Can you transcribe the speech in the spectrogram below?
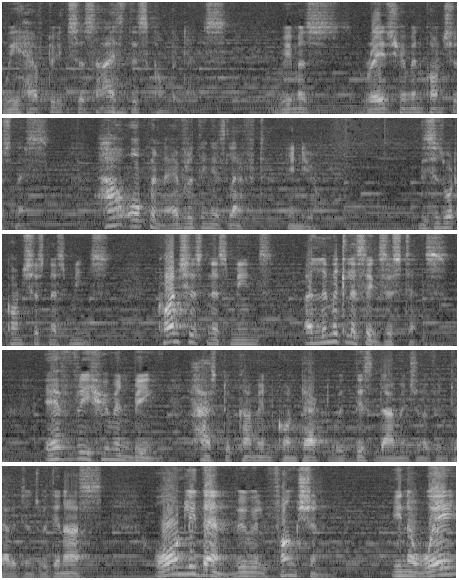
We have to exercise this competence. We must raise human consciousness. How open everything is left in you. This is what consciousness means. Consciousness means a limitless existence. Every human being has to come in contact with this dimension of intelligence within us. Only then we will function in a way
